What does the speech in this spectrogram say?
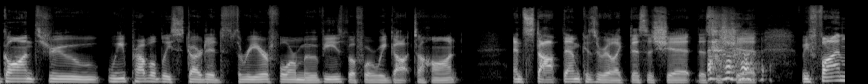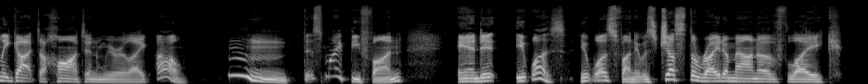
gone through we probably started three or four movies before we got to haunt and stopped them because we were like this is shit this is shit we finally got to haunt and we were like oh hmm this might be fun. And it it was it was fun. It was just the right amount of like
